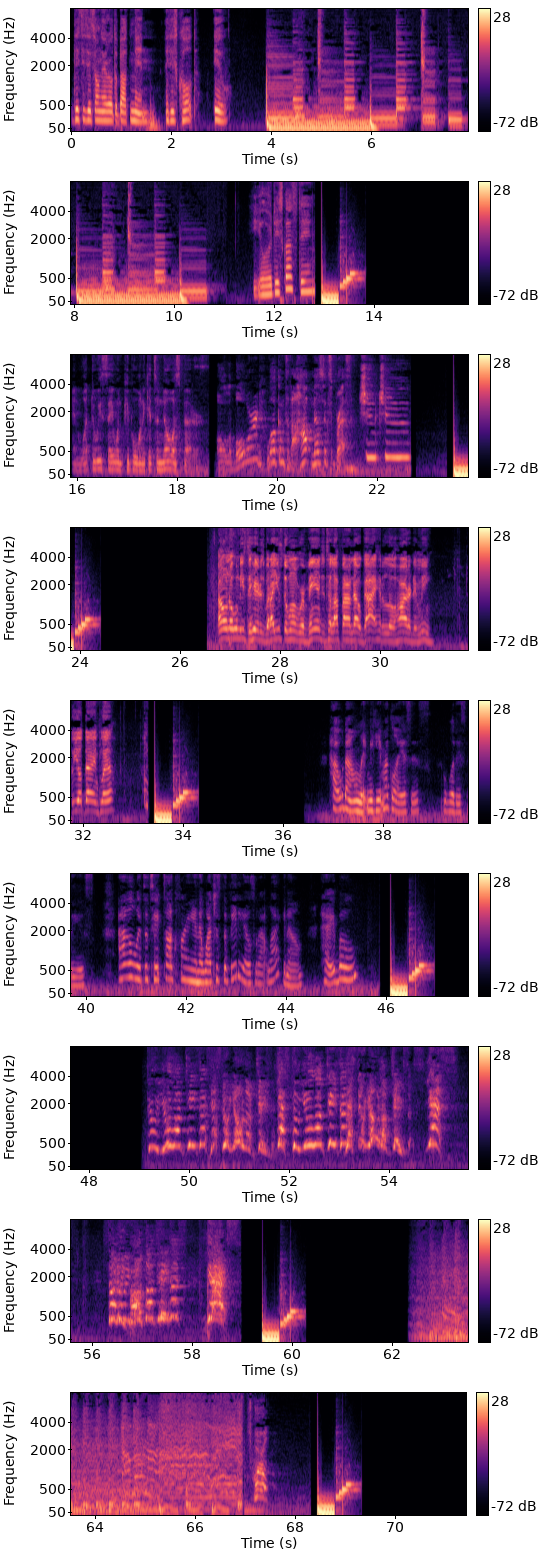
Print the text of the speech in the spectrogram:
This is a song I wrote about men. It is called Ew. You're disgusting. And what do we say when people want to get to know us better? All aboard! Welcome to the Hot Mess Express. Choo choo! I don't know who needs to hear this, but I used to want revenge until I found out God hit a little harder than me. Do your thing, player. Hold on, let me get my glasses. What is this? Oh, it's a TikTok friend that watches the videos without liking them. Hey, boo. Jesus?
